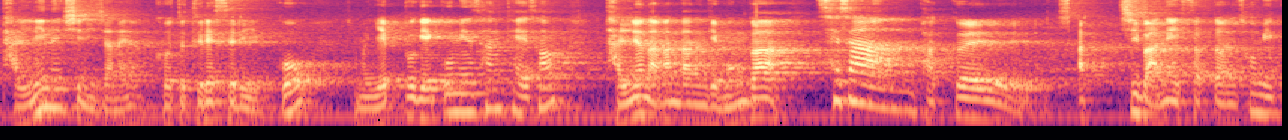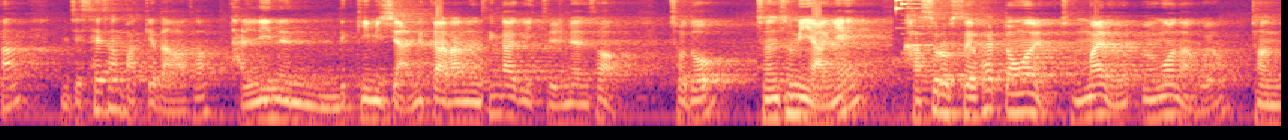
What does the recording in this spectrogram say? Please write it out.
달리는 씬이잖아요. 그것도 드레스를 입고 정말 예쁘게 꾸민 상태에서 달려나간다는 게 뭔가 세상 밖을 앞- 집 안에 있었던 소미가 이제 세상 밖에 나와서 달리는 느낌이지 않을까라는 생각이 들면서 저도 전소미 양의 가수로서의 활동을 정말 응- 응원하고요. 전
